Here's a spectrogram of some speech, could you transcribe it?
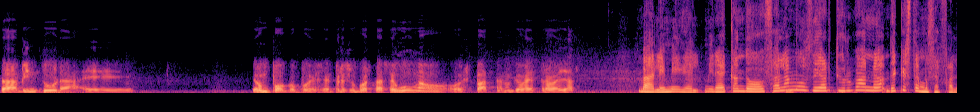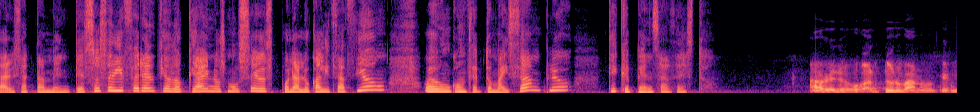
da pintura, e, e un pouco pois, pues, presuposta según o, o espazo no que vais traballar. Vale, Miguel, mira, e cando falamos de arte urbana, de que estamos a falar exactamente? Só se diferencia do que hai nos museos pola localización ou é un concepto máis amplio? Ti que pensas desto? A ver, o arte urbano que é un,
